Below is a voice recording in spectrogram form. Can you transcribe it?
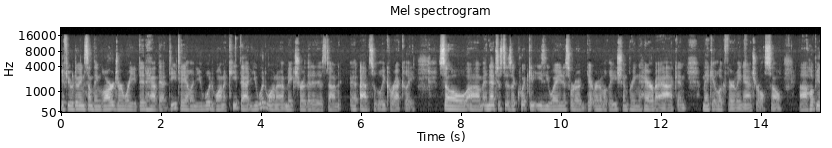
if you were doing something larger where you did have that detail and you would want to keep that, you would want to make sure that it is done uh, absolutely correctly. So, um, and that just is a quick and easy way to sort of get rid of a leash and bring the hair back and make it look fairly natural. So, I uh, hope you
